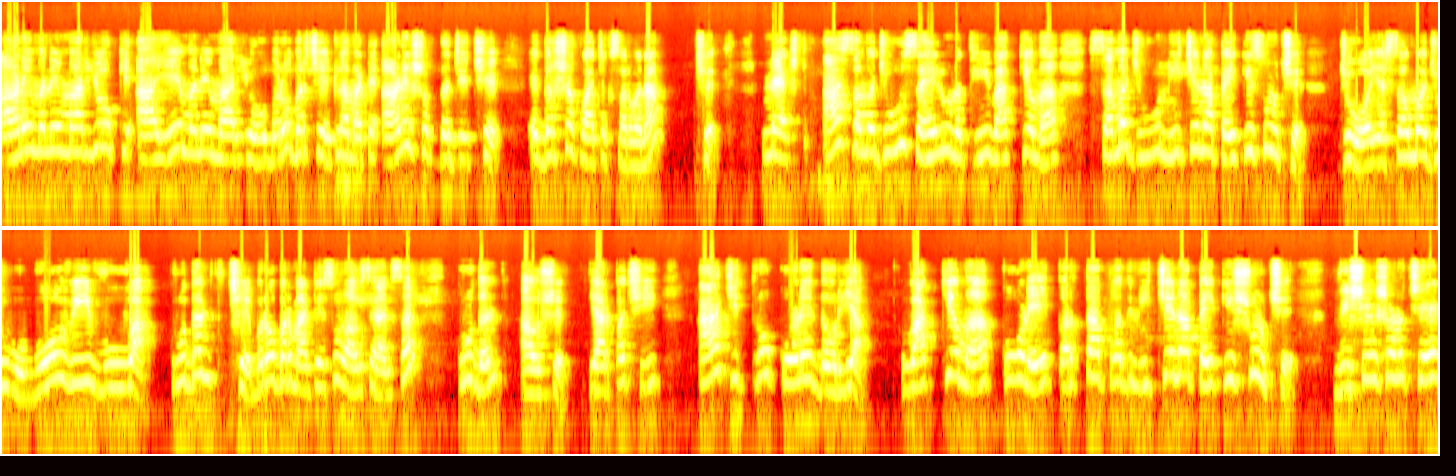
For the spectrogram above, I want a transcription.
આણે મને માર્યો કે આ, એ મને માર્યો? બરોબર છે, એટલા માટે આણે શબ્દ જે છે, એ દર્શકવાચક સર્વનામ છે. નેક્સ્ટ આ સમજવું સહેલું નથી વાક્યમાં. સમજવું નીચેના પૈકી શું છે? જુઓ, અહીંયા સમજવું. વો વી વુવા. કૃદંત છે. બરોબર માટે શું આવશે આન્સર? કૃદંત આવશે. ત્યાર પછી, આ ચિત્રો કોણે દોર્યા? વાક્યમાં કોણે કર્તા પદ નીચેના પૈકી શું છે? વિશેષણ છે,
